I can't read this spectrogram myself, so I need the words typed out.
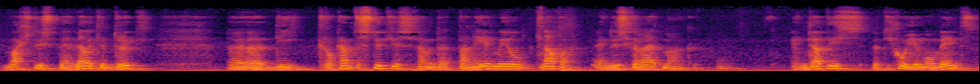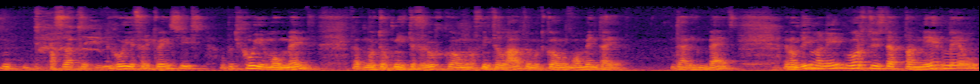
wacht dus bij welke druk uh, die krokante stukjes van dat paneermeel knappen en dus geluid maken. En dat is het goede moment, als dat de goede frequentie is, op het goede moment. Dat moet ook niet te vroeg komen of niet te laat, dat moet komen op het moment dat je daarin bijt. En op die manier wordt dus dat paneermeel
